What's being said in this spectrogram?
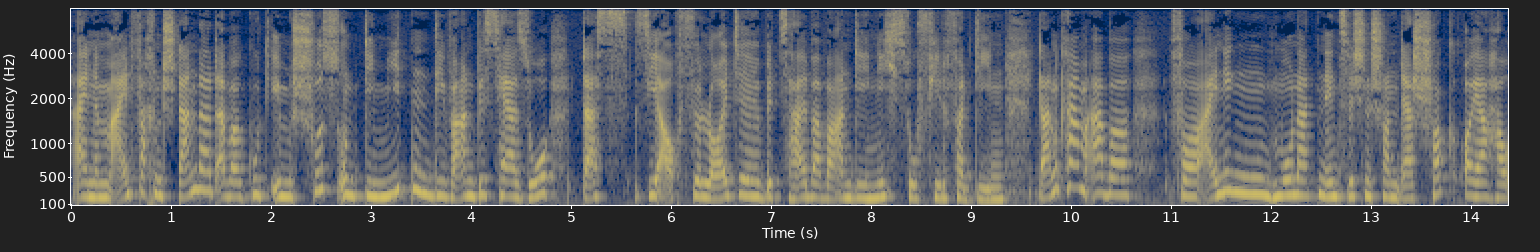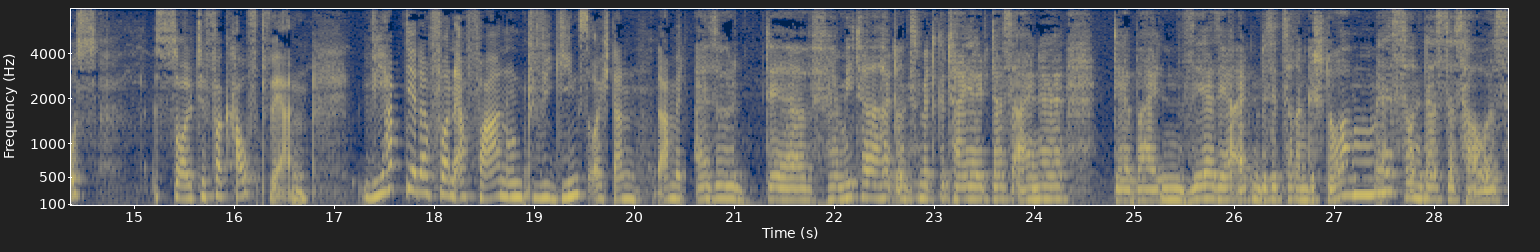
einem einfachen Standard, aber gut im Schuss. Und die Mieten, die waren bisher so, dass sie auch für Leute bezahlbar waren, die nicht so viel verdienen. Dann kam aber vor einigen Monaten inzwischen schon der Schock, euer Haus sollte verkauft werden. Wie habt ihr davon erfahren und wie ging es euch dann damit? Also der Vermieter hat uns mitgeteilt, dass eine der beiden sehr, sehr alten Besitzerin gestorben ist und dass das Haus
